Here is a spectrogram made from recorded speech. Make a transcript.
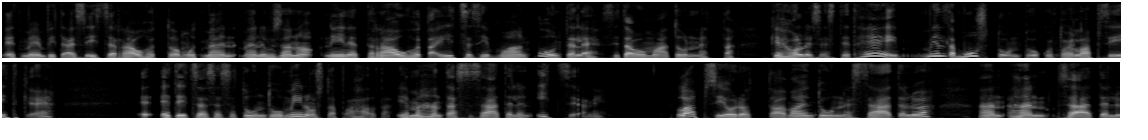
että meidän pitäisi itse rauhoittua, mutta mä en, mä en niin sano niin, että rauhoita itsesi, vaan kuuntele sitä omaa tunnetta kehollisesti, että hei, miltä musta tuntuu, kun toi lapsi itkee että itse asiassa tuntuu minusta pahalta. Ja mähän tässä säätelen itseäni. Lapsi odottaa vain tunnesäätelyä. Hän, hän säätely,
